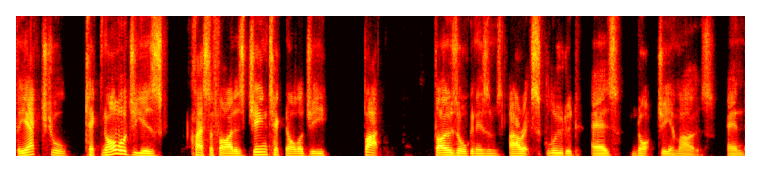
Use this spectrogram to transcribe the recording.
the actual technology is classified as gene technology, but those organisms are excluded as not GMOs. And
